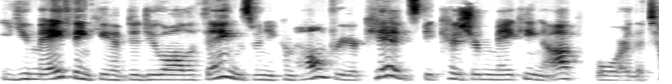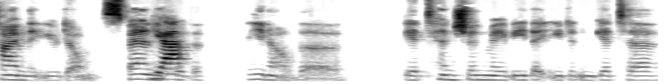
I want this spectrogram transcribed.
you may think you have to do all the things when you come home for your kids because you're making up for the time that you don't spend Yeah. for the you know the the attention maybe that you didn't get to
